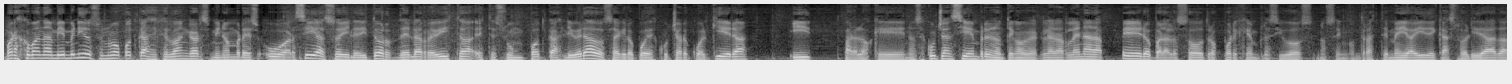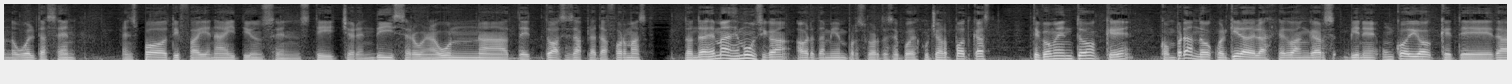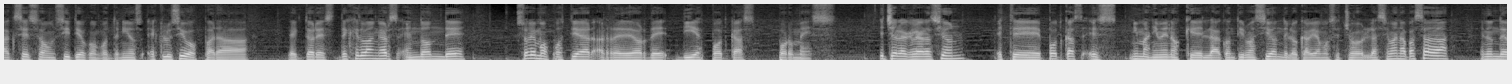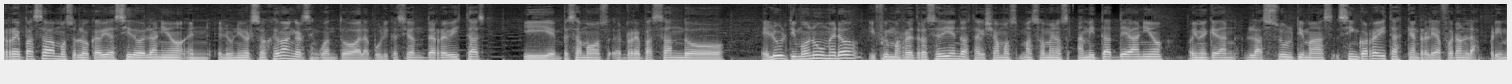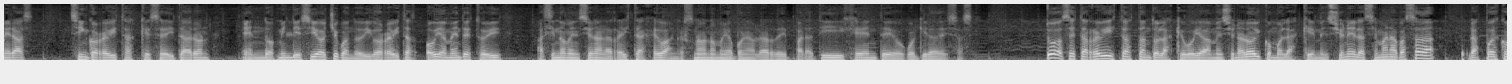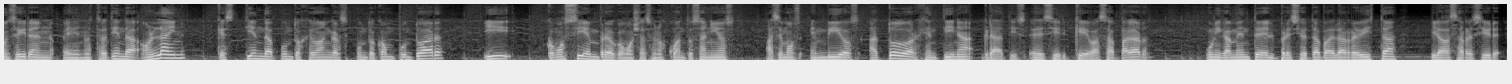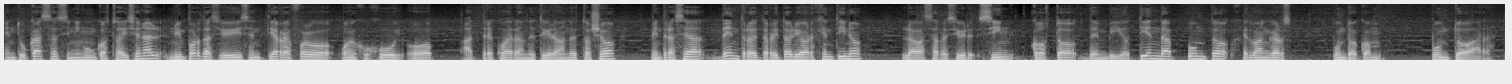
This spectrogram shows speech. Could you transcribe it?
Buenas, ¿cómo andan? Bienvenidos a un nuevo podcast de Headbangers. Mi nombre es Hugo García, soy el editor de la revista. Este es un podcast liberado, o sea que lo puede escuchar cualquiera. Y para los que nos escuchan siempre, no tengo que aclararle nada. Pero para los otros, por ejemplo, si vos nos encontraste medio ahí de casualidad dando vueltas en, en Spotify, en iTunes, en Stitcher, en Deezer o en alguna de todas esas plataformas donde además de música, ahora también por suerte se puede escuchar podcast, te comento que comprando cualquiera de las Headbangers viene un código que te da acceso a un sitio con contenidos exclusivos para lectores de Headbangers en donde solemos postear alrededor de 10 podcasts por mes. Hecha la aclaración, este podcast es ni más ni menos que la continuación de lo que habíamos hecho la semana pasada, en donde repasábamos lo que había sido el año en el universo Headbangers en cuanto a la publicación de revistas y empezamos repasando el último número y fuimos retrocediendo hasta que llegamos más o menos a mitad de año. Hoy me quedan las últimas cinco revistas que en realidad fueron las primeras cinco revistas que se editaron en 2018. Cuando digo revistas, obviamente estoy haciendo mención a la revista Headbangers, ¿no? No me voy a poner a hablar de para ti, gente o cualquiera de esas. Todas estas revistas, tanto las que voy a mencionar hoy como las que mencioné la semana pasada, las puedes conseguir en, nuestra tienda online, que es tienda.headbangers.com.ar y como siempre o como ya hace unos cuantos años, hacemos envíos a toda Argentina gratis. Es decir, que vas a pagar únicamente el precio de tapa de la revista y la vas a recibir en tu casa sin ningún costo adicional. No importa si vivís en Tierra de Fuego o en Jujuy o a tres cuadras donde estoy grabando esto yo, mientras sea dentro de territorio argentino, la vas a recibir sin costo de envío. tienda.headbangers.com.ar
